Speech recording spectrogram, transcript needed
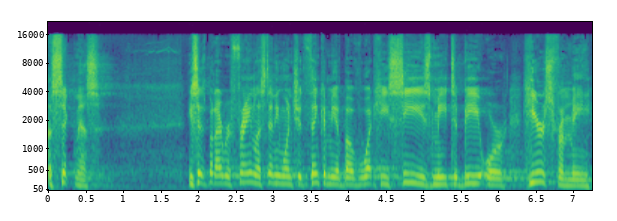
a sickness. He says, But I refrain lest anyone should think of me above what he sees me to be or hears from me.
